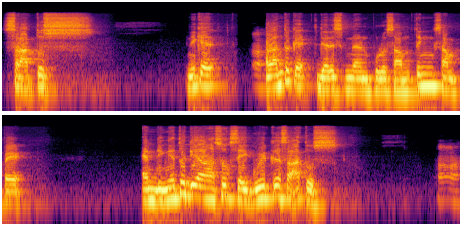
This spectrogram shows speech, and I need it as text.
100. Ini kayak Uh-huh. jalan tuh kayak dari 90 something sampai endingnya tuh dia langsung segue ke 100. Heeh.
